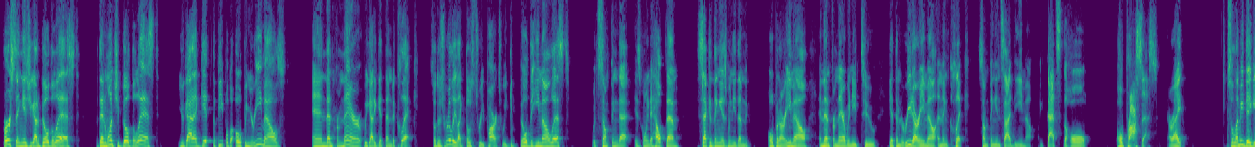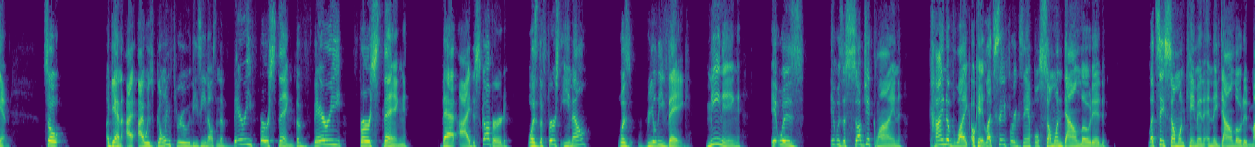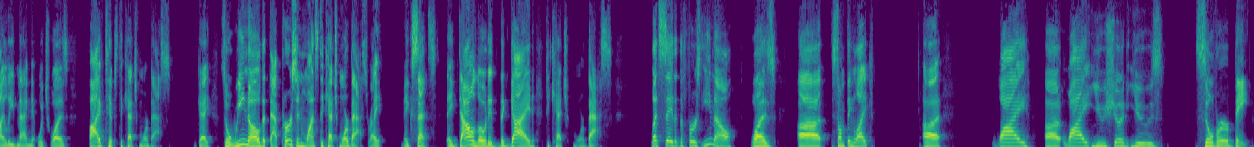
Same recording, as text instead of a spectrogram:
first thing is you got to build the list, but then once you build the list, you got to get the people to open your emails and then from there, we got to get them to click. So there's really like those three parts. We build the email list with something that is going to help them. Second thing is we need them to open our email. And then from there, we need to get them to read our email and then click something inside the email. Like that's the whole, the whole process. All right. So let me dig in. So again, I, I was going through these emails, and the very first thing, the very first thing that I discovered was the first email was really vague, meaning it was it was a subject line kind of like, okay, let's say, for example, someone downloaded, let's say someone came in and they downloaded my lead magnet, which was five tips to catch more bass. Okay. So we know that that person wants to catch more bass, right? Makes sense. They downloaded the guide to catch more bass. Let's say that the first email was uh, something like uh, why uh, why you should use silver bait.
